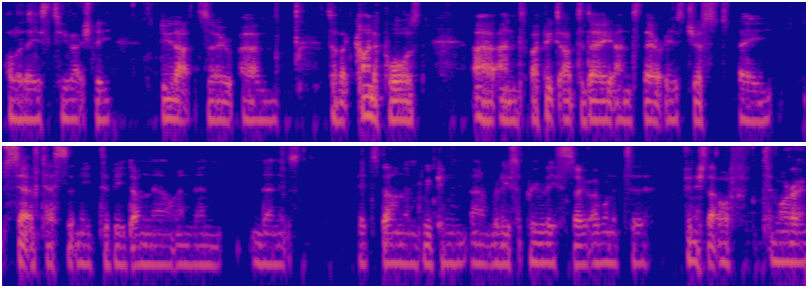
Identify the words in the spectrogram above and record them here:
holidays to actually do that. So um, so that kind of paused. Uh, and I picked it up today, and there is just a set of tests that need to be done now, and then then it's it's done, and we can uh, release a pre-release. So I wanted to finish that off tomorrow,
